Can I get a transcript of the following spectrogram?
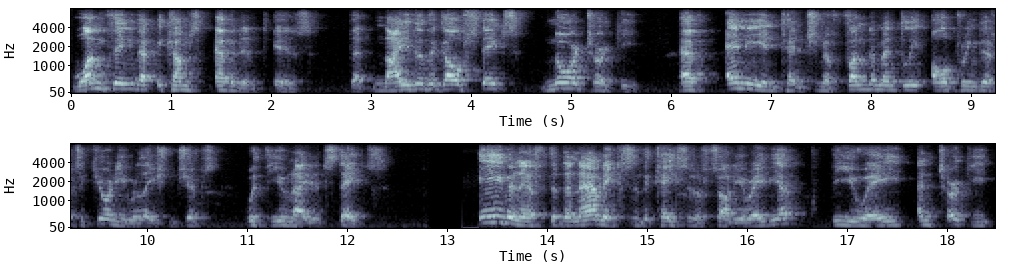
one thing that becomes evident is that neither the Gulf states nor Turkey have any intention of fundamentally altering their security relationships with the United States. Even if the dynamics in the cases of Saudi Arabia, the UAE, and Turkey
